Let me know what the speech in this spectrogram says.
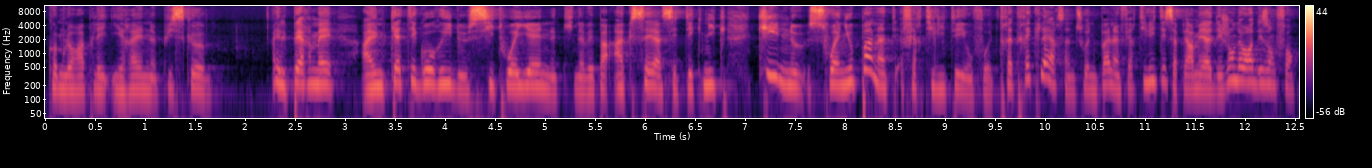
comme le rappelait Irène, puisque elle permet à une catégorie de citoyennes qui n'avaient pas accès à ces techniques, qui ne soignent pas l'infertilité, il faut être très très clair, ça ne soigne pas l'infertilité, ça permet à des gens d'avoir des enfants.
